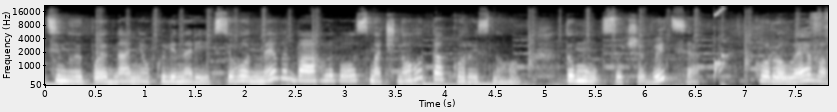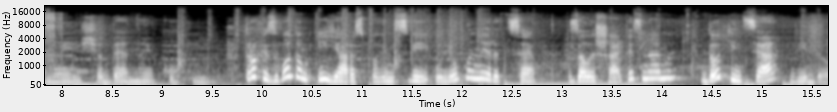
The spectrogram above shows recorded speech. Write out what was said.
ціную поєднання у кулінарії всього невибагливого, смачного та корисного. Тому сочевиця королева моєї щоденної кухні. Трохи згодом і я розповім свій улюблений рецепт. Залишайтесь з нами до кінця відео.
